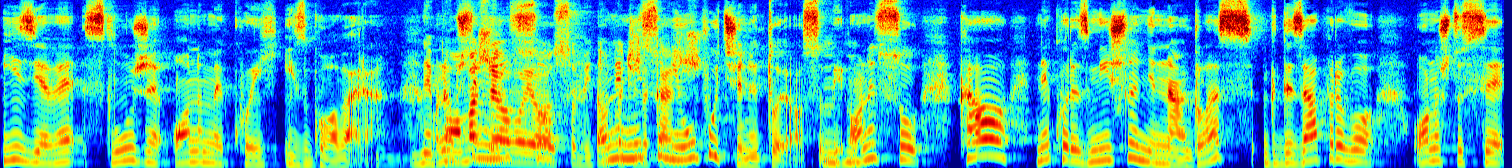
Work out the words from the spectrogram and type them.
izjave služe onome koji ih izgovara. Ne one pomaže nisu, ovoj osobi, to One da nisu da ni upućene toj osobi. Mm -hmm. One su kao neko razmišljanje na glas, gde zapravo ono što se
